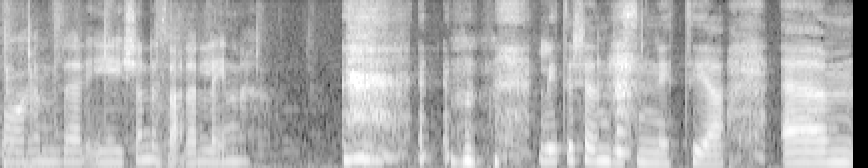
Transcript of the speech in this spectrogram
vad händer i kändisvärlden Linn? Lite kändisnytt, ja. Ehm,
